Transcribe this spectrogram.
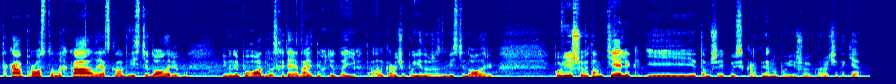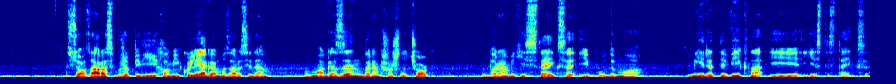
така просто легка, але я сказав 200 доларів. І вони погодились, хоча я навіть не хотів туди їхати. Але коротше поїду вже за 200 доларів. Повішую там телек і там ще якусь картину повішую. Коротше таке. Все, зараз вже під'їхав мій колега. Ми зараз йдемо в магазин, беремо шашличок, беремо якісь стейкси і будемо міряти вікна і їсти стейкси.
